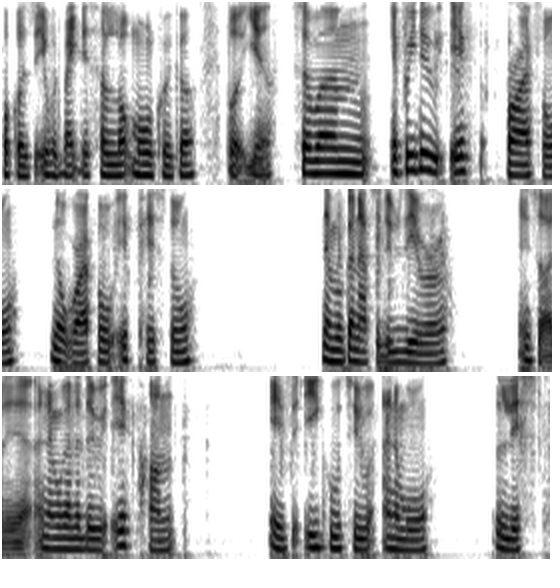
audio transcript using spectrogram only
because it would make this a lot more quicker. But yeah, so um, if we do if rifle, not rifle, if pistol, then we're gonna have to do zero inside it and then we're to do if hunt is equal to animal list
